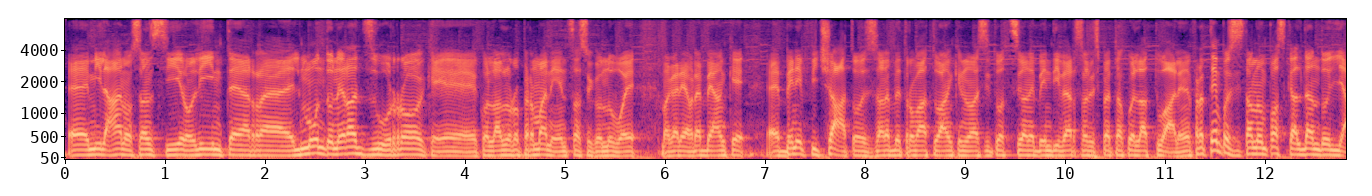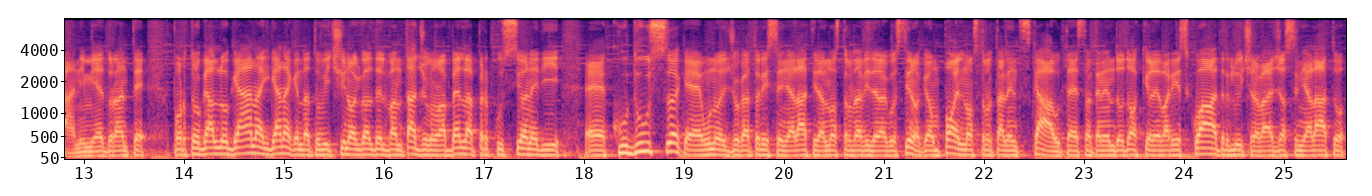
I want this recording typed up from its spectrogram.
eh, Milano, San Siro, l'Inter, eh, il mondo nerazzurro che con la loro permanenza secondo voi magari avrebbe anche eh, beneficiato, si sarebbe trovato anche in una situazione ben diversa rispetto a quella attuale. Nel frattempo si stanno un po' scaldando gli animi eh, durante Portogallo-Ghana, il Ghana che è andato vicino al gol del vantaggio con una bella percussione di eh, Kudus che è uno dei giocatori segnalati dal nostro Davide D'Agostino che è un po' il nostro talent scout, eh, sta tenendo d'occhio le varie squadre, lui ce l'aveva già segnalato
